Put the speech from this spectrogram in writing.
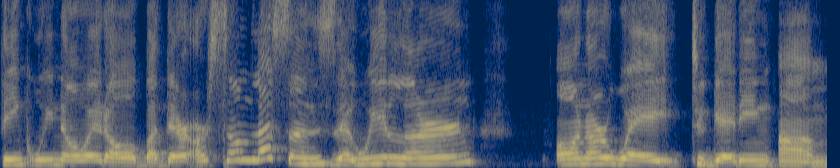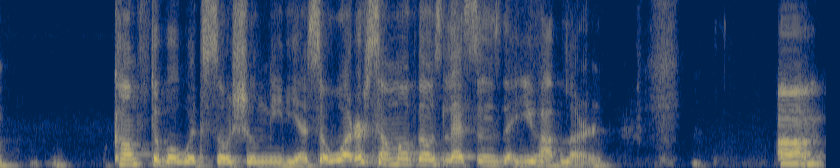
think we know it all but there are some lessons that we learn on our way to getting um, comfortable with social media. So what are some of those lessons that you have learned? Um,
